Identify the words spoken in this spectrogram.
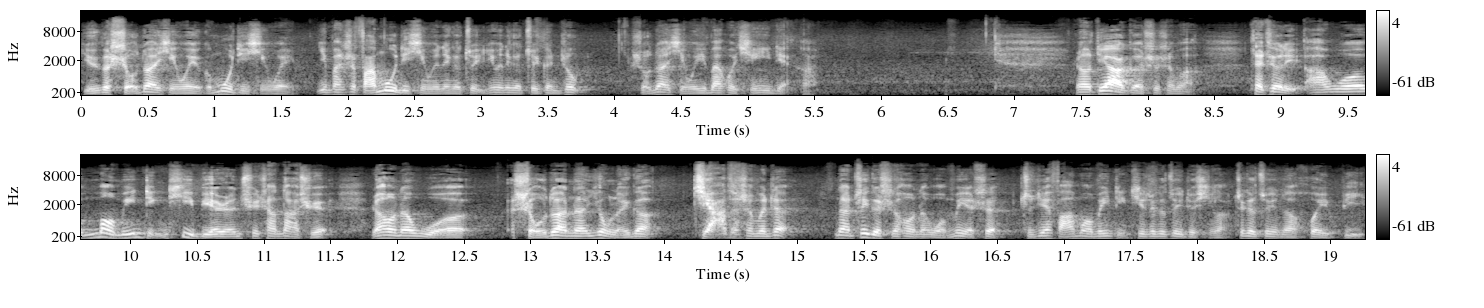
有一个手段行为，有个目的行为，一般是罚目的行为那个罪，因为那个罪更重，手段行为一般会轻一点啊。然后第二个是什么？在这里啊，我冒名顶替别人去上大学，然后呢，我手段呢用了一个假的身份证。那这个时候呢，我们也是直接罚冒名顶替这个罪就行了。这个罪呢，会比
